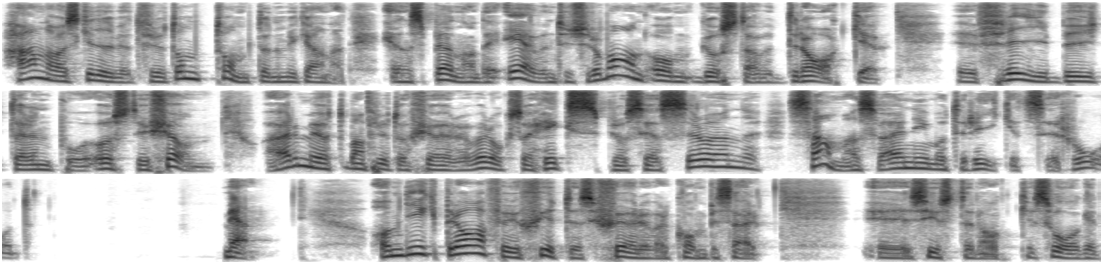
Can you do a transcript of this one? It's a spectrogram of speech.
han har skrivit, förutom Tomten och mycket annat, en spännande äventyrsroman om Gustav Drake, eh, fribytaren på Östersjön. Och här möter man förutom sjörövare också häxprocesser och en sammansvärjning mot rikets råd. Men om det gick bra för Skyttes sjörövarkompisar, eh, systern och svågen,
